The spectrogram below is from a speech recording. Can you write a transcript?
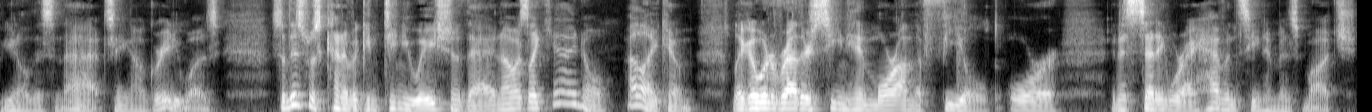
you know, this and that, saying how great he was. So this was kind of a continuation of that. And I was like, yeah, I know. I like him. Like, I would have rather seen him more on the field or in a setting where I haven't seen him as much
